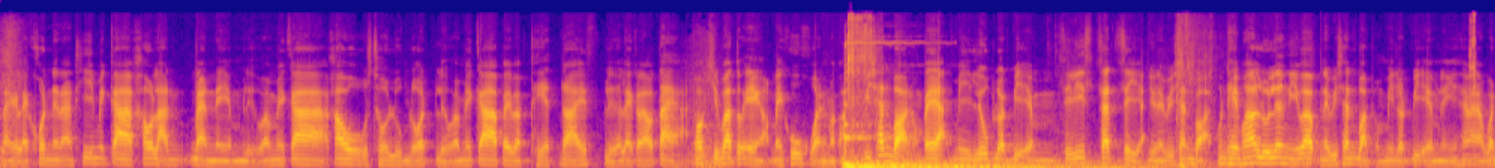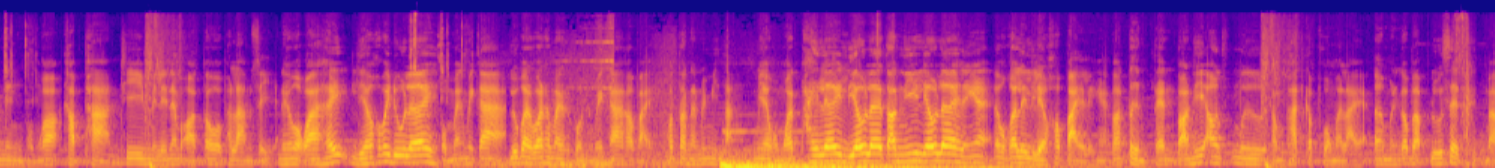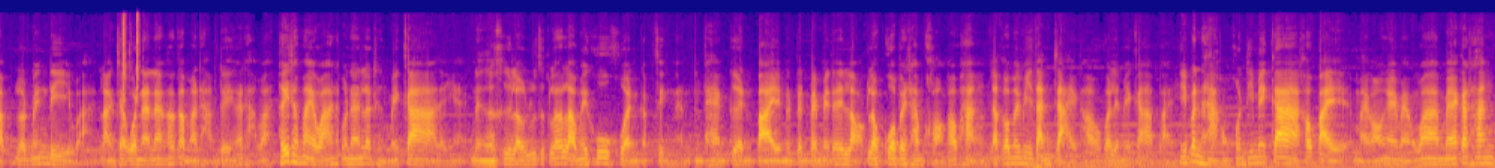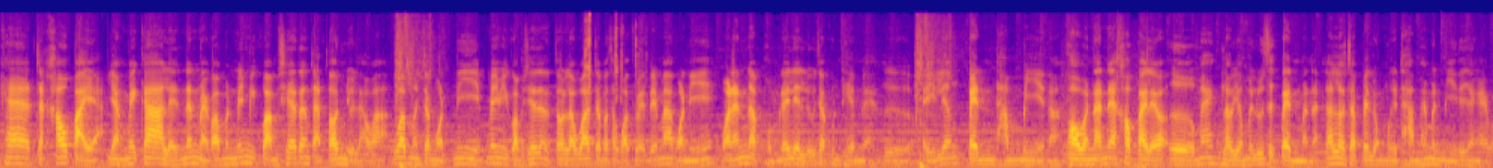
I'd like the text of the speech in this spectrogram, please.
หลายๆคนเนยนะที่ไม่กล้าเข้าร้านแบรนด์เนมหรือว่าไม่กล้าเข้าโชว์รูมรถ หรือว่าไม่กล้าไปแบบเทสไดรฟ์หรืออะไรก็แล้วแต่ เพราะคิดว่าตัวเองอะไม่คู่ควรมาก่อนวิชั่นบอร์ดของเป้อะมีรูปรถ BM ซีรีส์ Z4 อยู่ในวิชั่นบอร์ดคุณเทมเขารู้เรื่องนี้ว่าในวิชั่นบอร์ดผมมีรถ BM อะไรอย่างงี้ใช่ไหมวันหนึ่งผมก็ขับผ่านที่มิเลเลน i มออโต้พระรามสี่เนี่ยบอกว่าเฮ้ยเลี้ยวเข้าไปดูเลยผมแม่งไม่กล้ารู้ป่ะว่าทำไมผมถึงไม่กล้าเข้าไปเพราะตอนนั้นไม่มีตังค์เมียผมว่าไปเลยเลี้ยวเลยตอนนี้เลี้ยวเลยอะไรเงี้ยแล้วผมก็เลยเลี้ยวเข้าไปอะไรเงี้ยก็ตื่นเต้นตอนที่เอามือสัมผัสกับพวงมาลัยเออมันก็แบบรู้สึกถึงแบบรถแม่งดีว่ะ หลังจากวันนั้นแล้วเขากลับมาถามตัวเองก็ถามว่าเฮ้ยทำไมวะวันนั้นเราถึงไม่กล้าอะไรเงี้ยหนึ่งก็คือเรารู้สึกแล้วเราไม่คู่ควรกับสิ่งนั้นมันแพงเกินไปมันเป็นไปไม่ได้หรอก เรากลัวไปทำของเขาพัง แล้วก็ไม่มีตังค์จ่ายเขาก็เลยไม่กล้าไป นี่ปัญหาของคนที่ไม่กล้าเข้าไป หมายความว่าไงหมายว่าแม้กระทั่งแค่จะเข้าไปอะยังไม่กล้าเลยนั่นหมายความว่ามันไม่มีความเชื่อตั้งแต่ต้นอยู่แล้วอะว่ามันจะหมดหนี้ไม่มีความเชื่อตั้งแต่ต้นแล้วว่าจะประสบความสำเร็จได้มากกว่านี้ วันนั้นแบบผมได้เรียนรู้จากคุณเทมเลยคือไอ้เรื่องเป็นทำมีเนาะพอวันนั้นเนี่ยเข้าไปเลยว่าเออแม่งเรายังไม่รู้สึกเป็นมันอะแล้วเราจะไปลงมือทำให้มันมีได้ยังไงวะ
